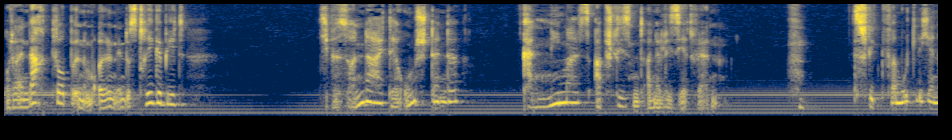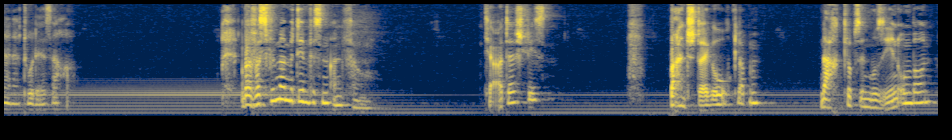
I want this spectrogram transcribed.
oder ein Nachtclub in einem ollen Industriegebiet. Die Besonderheit der Umstände kann niemals abschließend analysiert werden. Das liegt vermutlich in der Natur der Sache. Aber was will man mit dem Wissen anfangen? Theater schließen? Bahnsteige hochklappen? Nachtclubs in Museen umbauen?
